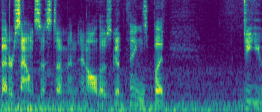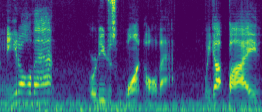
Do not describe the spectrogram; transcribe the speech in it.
better sound system and, and all those good things, but do you need all that? Or do you just want all that? We got by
